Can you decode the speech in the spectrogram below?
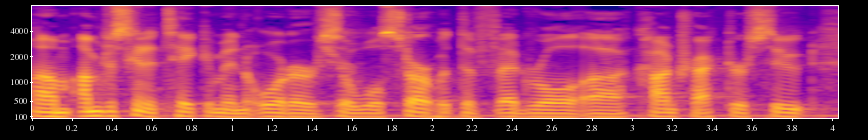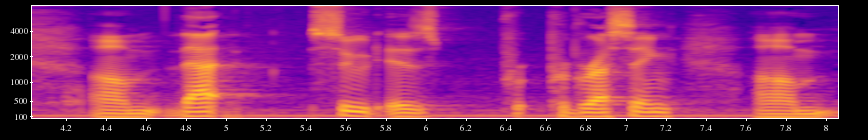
um, I'm just going to take them in order. Sure. So, we'll start with the federal uh, contractor suit. Um, that suit is pr- progressing. Um,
